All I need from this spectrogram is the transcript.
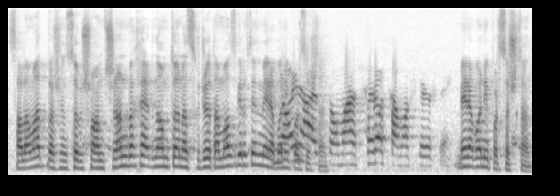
سلامت باشین صبح شما همچنان بخیر نامتان از کجا تماس گرفتین میربانی پرسشتان از هرات تماس گرفتین میربانی پرسشتان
